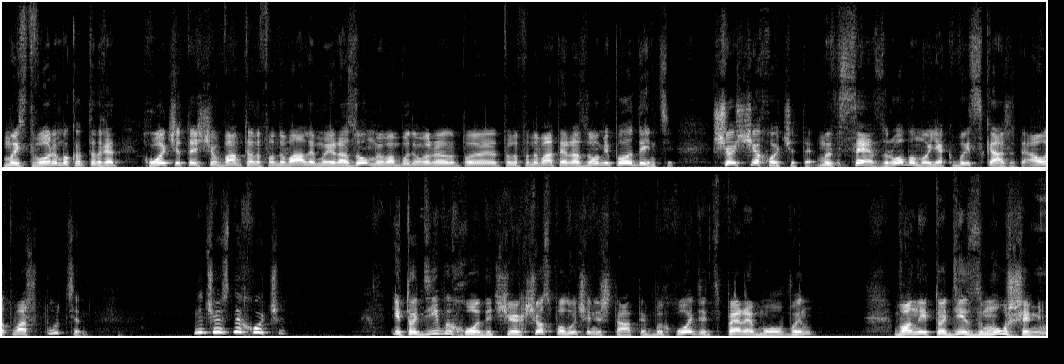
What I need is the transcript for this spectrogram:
Ми створимо контингент. Хочете, щоб вам телефонували ми разом? Ми вам будемо телефонувати разом і поодинці. Що ще хочете? Ми все зробимо, як ви скажете. А от ваш Путін він щось не хоче. І тоді виходить, що якщо Сполучені Штати виходять з перемовин, вони тоді змушені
